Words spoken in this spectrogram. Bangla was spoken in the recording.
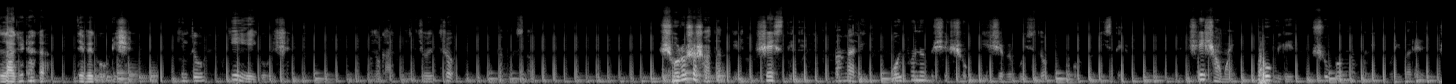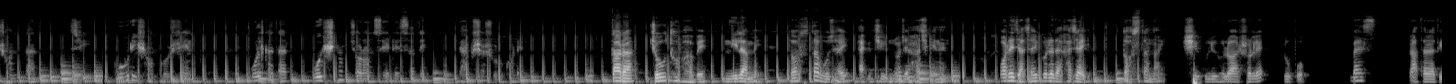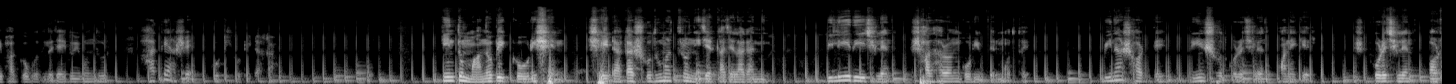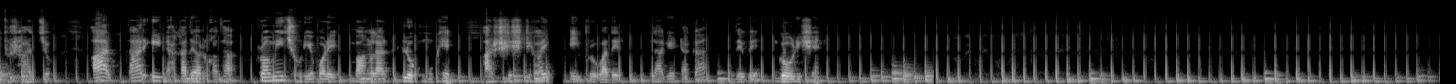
লাগে টাকা দেবে গৌরী সেন কিন্তু কে এই গৌরী সেন কোনো কাল্পনিক চরিত্র? না ষোড়শ শতাব্দীর শেষ দিকে বাঙালি ঔপনিবেশিক শক্তি হিসেবে বুঝত পর্তুগিজদের। সেই সময় হুগলির সুবর্ণবণী পরিবারের সন্তান শ্রী গৌরী শঙ্কর সেন কলকাতার বৈষ্ণব চরণ সেটের সাথে ব্যবসা শুরু করেন। তারা যৌথভাবে নিলামে দস্তা বোঝাই এক জীর্ণ জাহাজ কেনেন। পরে যাচাই করে দেখা যায়, দস্তা নয়, সেগুলি হলো আসলে রূপক। ব্যাস রাতারাতি ভাগ্য বদলে যায় দুই বন্ধুর। হাতে আসে কোটি কোটি টাকা। কিন্তু মানবিক গৌরী সেন সেই টাকা শুধুমাত্র নিজের কাজে লাগাননি। বিলিয়ে দিয়েছিলেন সাধারণ গরিবদের মধ্যে। বিনা শর্তে ঋণ শোধ করেছিলেন অনেকের। করেছিলেন অর্থ সাহায্য। আর তার এই টাকা দেওয়ার কথা ক্রমেই ছড়িয়ে পড়ে বাংলার লোকমুখে। আর সৃষ্টি হয় এই প্রবাদের লাগে টাকা দেবে গৌরী সেন।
